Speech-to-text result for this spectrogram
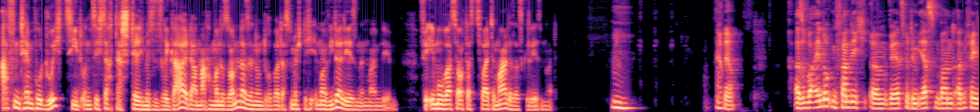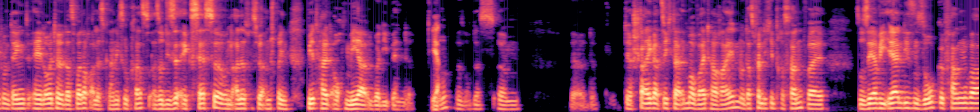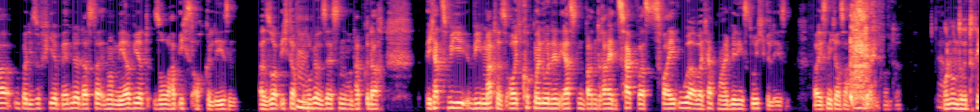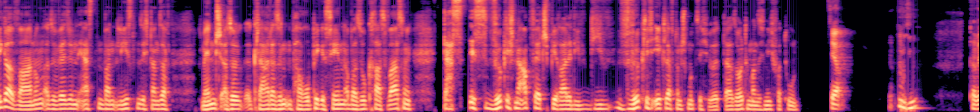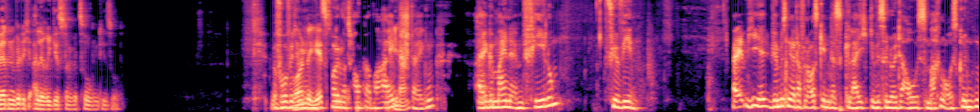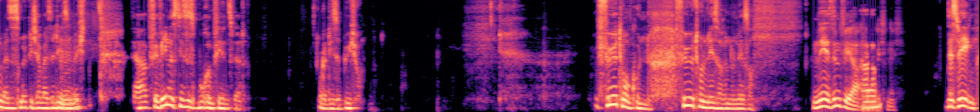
Affentempo durchzieht und sich sagt, das stelle ich mir ins Regal, da machen wir eine Sondersendung drüber, das möchte ich immer wieder lesen in meinem Leben. Für Emo war es ja auch das zweite Mal, dass er es gelesen hat. Mhm. Ja. ja. Also beeindruckend fand ich, ähm, wer jetzt mit dem ersten Band anfängt und denkt, hey Leute, das war doch alles gar nicht so krass. Also diese Exzesse und alles, was wir ansprechen, wird halt auch mehr über die Bände. Ja. Ne? Also das, ähm, der, der steigert sich da immer weiter rein und das fand ich interessant, weil so sehr wie er in diesen Sog gefangen war über diese vier Bände, dass da immer mehr wird, so habe ich es auch gelesen. Also so habe ich davor mhm. gesessen und habe gedacht, ich hatte es wie, wie Mattes, oh, ich guck mal nur in den ersten Band rein, zack, was zwei Uhr, aber ich habe mal halt wenigstens durchgelesen, weil ich es nicht außer Hand stellen konnte. Und unsere Triggerwarnung, also wer den ersten Band liest und sich dann sagt, Mensch, also klar, da sind ein paar ruppige Szenen, aber so krass war es nicht. Das ist wirklich eine Abwärtsspirale, die, die wirklich ekelhaft und schmutzig wird. Da sollte man sich nicht vertun. Ja. Mhm. Da werden wirklich alle Register gezogen, die so. Bevor wir Wollen in den Spoiler-Talk aber einsteigen, ja allgemeine Empfehlung für wen? Weil wir, wir müssen ja davon ausgehen, dass gleich gewisse Leute ausmachen, aus Gründen, weil sie es möglicherweise lesen mhm. möchten. Ja, für wen ist dieses Buch empfehlenswert? Oder diese Bücher? Feuilleton-Kunden, Feuilleton-Leserinnen und Leser. Nee, sind wir ja eigentlich ähm, nicht. Deswegen.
